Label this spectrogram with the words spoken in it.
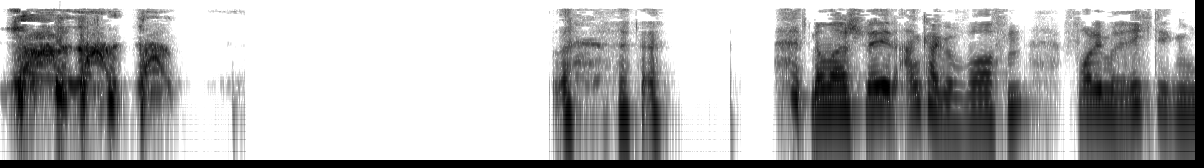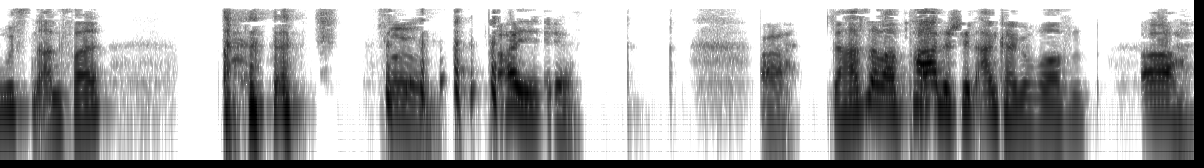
Nochmal schnell den Anker geworfen vor dem richtigen Hustenanfall. Entschuldigung. ah, je. Ah, Da hast du aber panisch den Anker geworfen. ah.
